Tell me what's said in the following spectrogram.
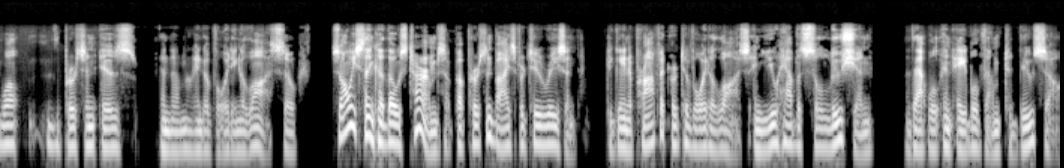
well, the person is in their mind avoiding a loss. So, so always think of those terms. A person buys for two reasons to gain a profit or to avoid a loss. And you have a solution that will enable them to do so.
